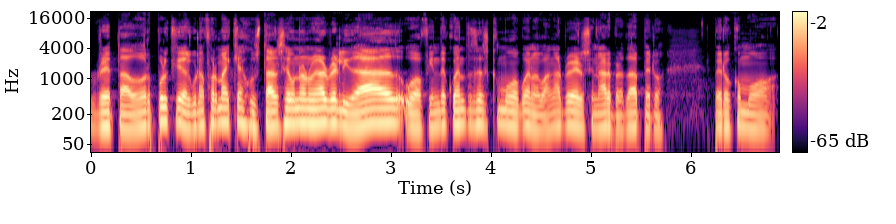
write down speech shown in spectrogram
retador porque de alguna forma hay que ajustarse a una nueva realidad o a fin de cuentas es como, bueno, van a reversionar, ¿verdad? Pero, pero como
